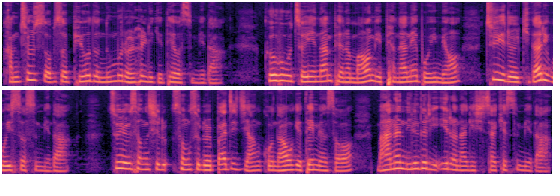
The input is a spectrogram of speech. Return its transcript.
감출 수 없어 비오던 눈물을 흘리게 되었습니다. 그 후 저희 남편은 마음이 편안해 보이며 주일을 기다리고 있었습니다. 주일 성수를 빠지지 않고 나오게 되면서 많은 일들이 일어나기 시작했습니다.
